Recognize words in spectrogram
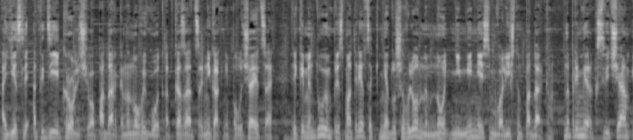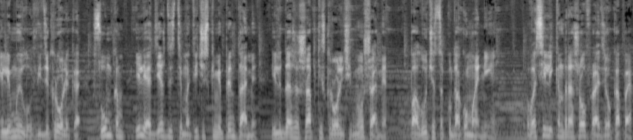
А если от идеи кроличьего подарка на Новый год отказаться никак не получается, рекомендуем присмотреться к неодушевленным, но не менее символичным подаркам. Например, к свечам или мылу в виде кролика, сумкам или одежде с тематическими принтами, или даже шапки с кроличьими ушами. Получится куда гуманнее. Василий Кондрашов, Радио КП.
